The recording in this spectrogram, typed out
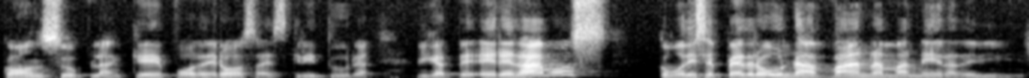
con su plan. Qué poderosa escritura. Fíjate, heredamos, como dice Pedro, una vana manera de vivir.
